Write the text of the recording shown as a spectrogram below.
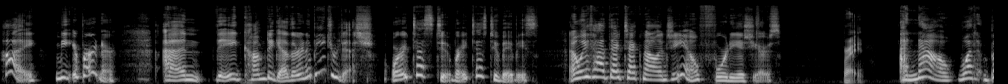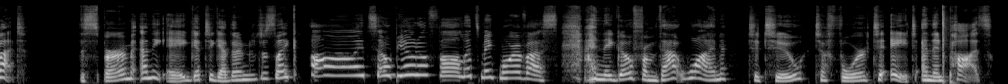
"Hi, meet your partner," and they come together in a petri dish or a test tube, right? Test tube babies, And we've had that technology, you know, 40 ish years. Right. And now, what? But the sperm and the egg get together and are just like, oh, it's so beautiful. Let's make more of us. And they go from that one to two to four to eight and then pause.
